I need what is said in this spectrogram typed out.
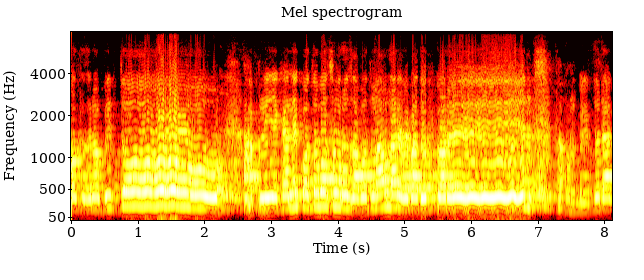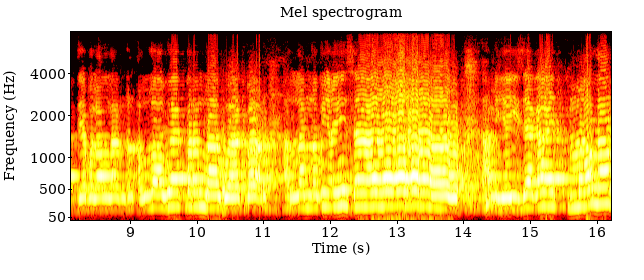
বলতেছেন বৃদ্ধ আপনি এখানে কত বছর যাবত মাওলার ইবাদত করেন? তখন বৃদ্ধ ডাক দিয়ে বলে, আল্লাহ আল্লাহ একবার আল্লাহ একবার আল্লাহ নবী ঈসা আমি এই জায়গায় মাওলার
